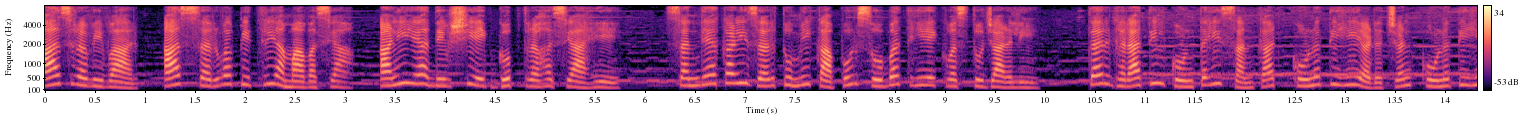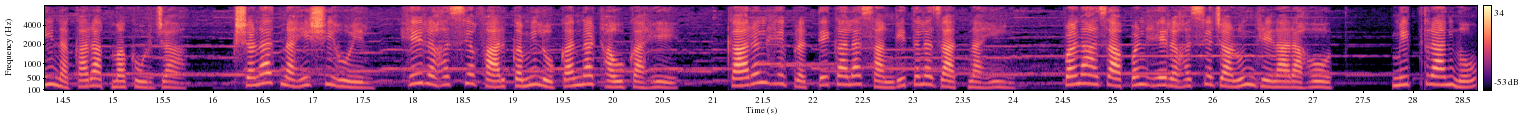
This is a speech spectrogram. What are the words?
आज रविवार. आज सर्व पित्री अमावस्या. आणि या दिवशी एक गुप्त रहस्य आहे. संध्याकाळी जर तुम्ही कापूर सोबत ही एक वस्तू जाळली तर घरातील कोणतंही संकट कोणतीही अडचण कोणतीही नकारात्मक ऊर्जा क्षणात नाहीशी होईल. हे रहस्य फार कमी लोकांना ठाऊक आहे. कारण हे प्रत्येकाला सांगितलं जात नाही. पण आज आपण हे रहस्य जाणून घेणार आहोत. मित्रांनो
